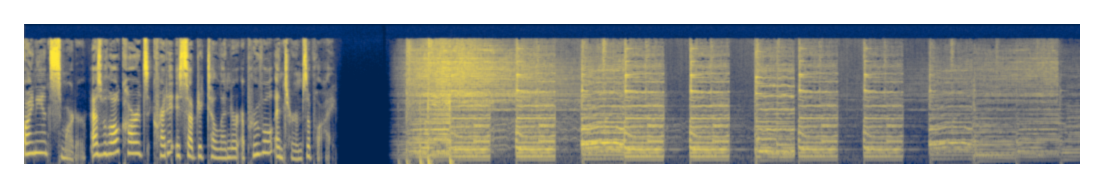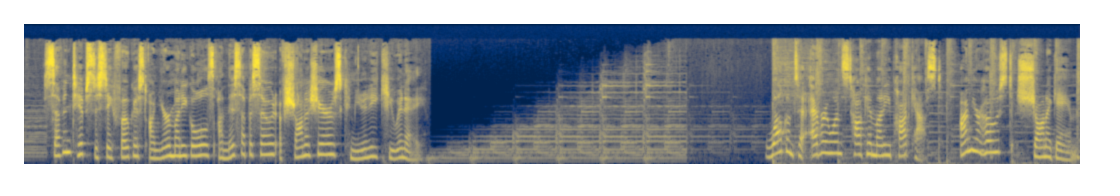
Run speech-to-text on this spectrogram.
Finance smarter. As with all cards, credit is subject to lender approval and terms apply. Seven tips to stay focused on your money goals on this episode of Shannah Shares Community Q&A. Welcome to Everyone's Talking Money podcast. I'm your host, Shannah Game.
